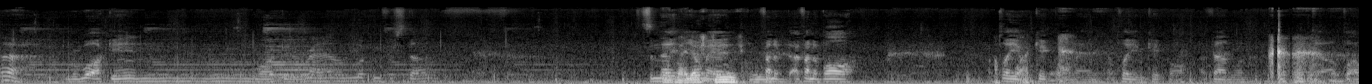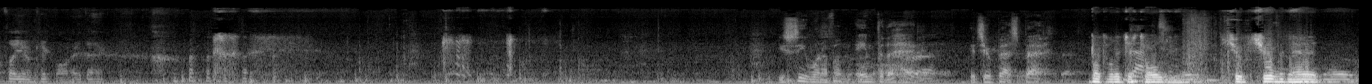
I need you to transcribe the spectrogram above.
Ah, we're walking, walking around, looking for stuff. Some Oh, night, man, yo, man, food. I found a, I found a ball. I'll play you in kickball, man. I'll play you in kickball. I found one. Yeah, I'll, pl- I'll play you in kickball right there. You see one of them, aim for the head. It's your best bet. That's what I just told you. Shoot, shoot him in the head.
